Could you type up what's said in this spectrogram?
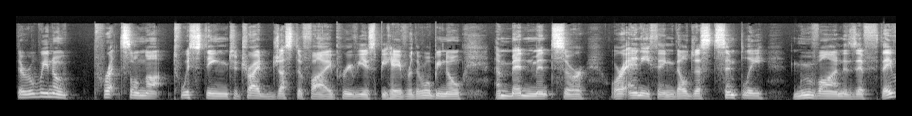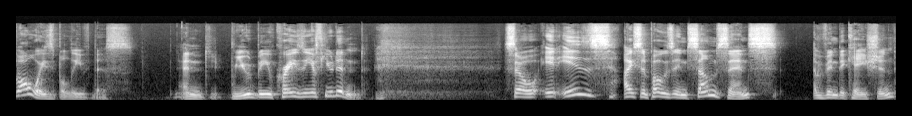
there will be no pretzel knot twisting to try to justify previous behavior. There will be no amendments or, or anything. They'll just simply move on as if they've always believed this. And you'd be crazy if you didn't. So it is, I suppose, in some sense, vindication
